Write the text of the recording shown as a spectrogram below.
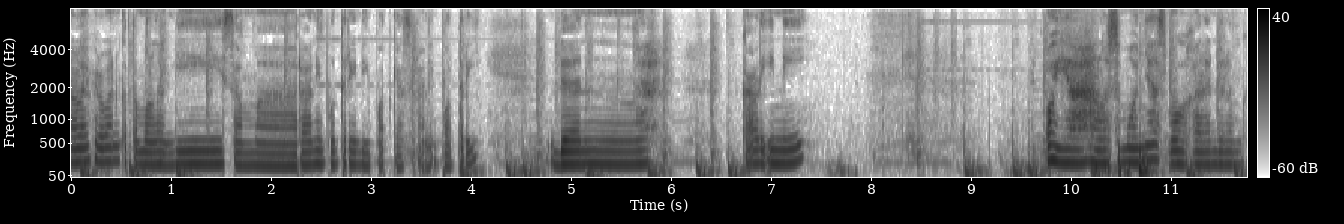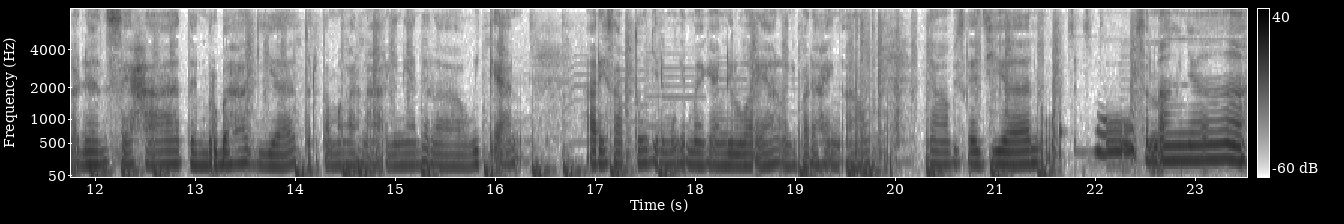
Halo everyone, ketemu lagi sama Rani Putri di podcast Rani Putri. Dan kali ini Oh ya, halo semuanya, semoga kalian dalam keadaan sehat dan berbahagia Terutama karena hari ini adalah weekend Hari Sabtu, jadi mungkin banyak yang di luar ya, lagi pada hangout Yang habis gajian, waduh senangnya.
